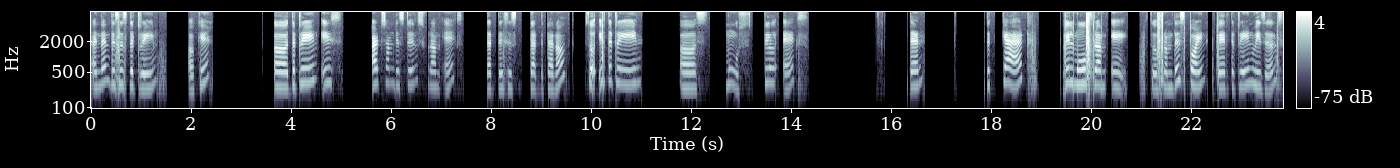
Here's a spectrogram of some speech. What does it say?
And then this is the train. Okay. Uh, the train is at some distance from x that this is that the tunnel so if the train uh, moves till x then the cat will move from a so from this point where the train whistles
